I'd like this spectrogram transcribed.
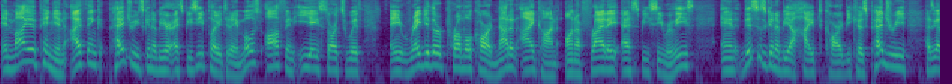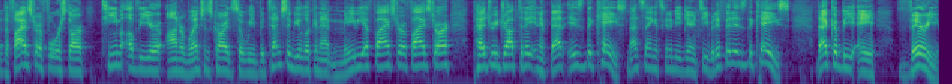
In my opinion, I think Pedri is going to be our SBC player today. Most often, EA starts with a regular promo card, not an icon, on a Friday SBC release. And this is going to be a hyped card because Pedri has got the five star, four star team of the year honorable mentions card. So we potentially be looking at maybe a five star, five star Pedri drop today. And if that is the case, not saying it's going to be a guarantee, but if it is the case, that could be a very,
